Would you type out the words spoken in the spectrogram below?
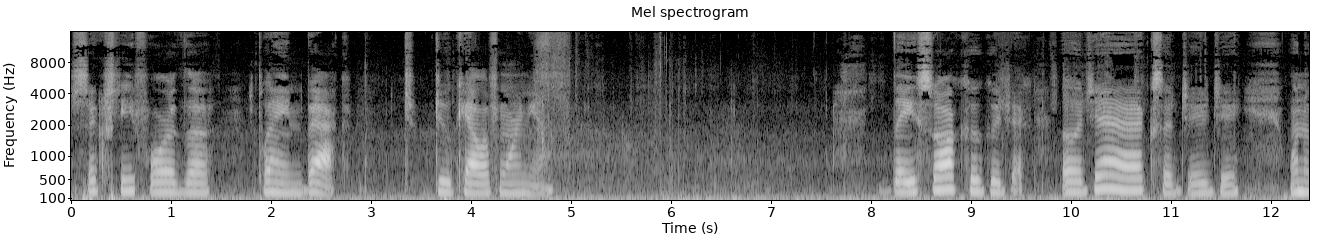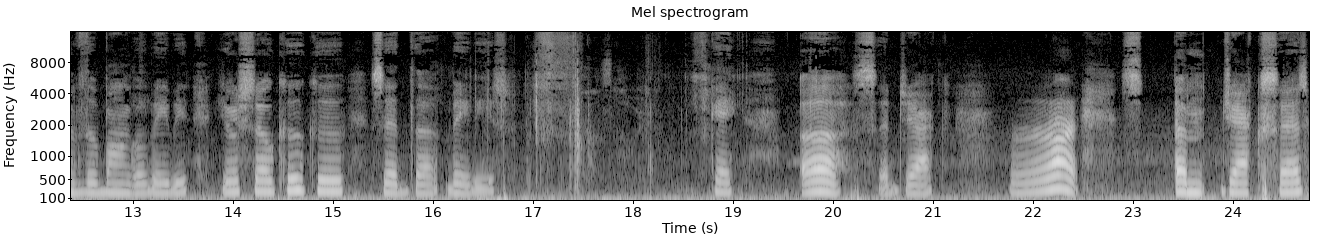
60 for the plane back to California. They saw Cuckoo Jack. Oh, Jack, said JJ, one of the bongo babies. You're so cuckoo, said the babies. Okay. Uh, said Jack. Roar, um, Jack said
